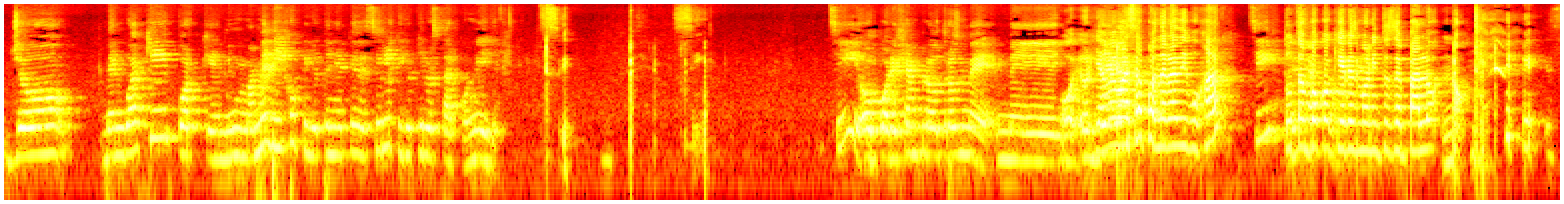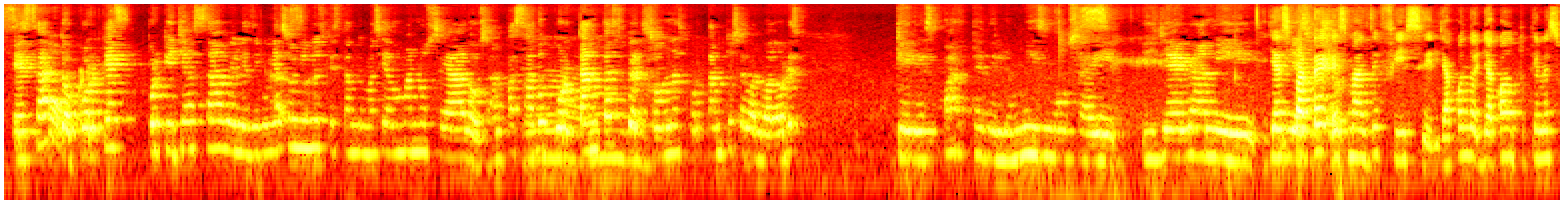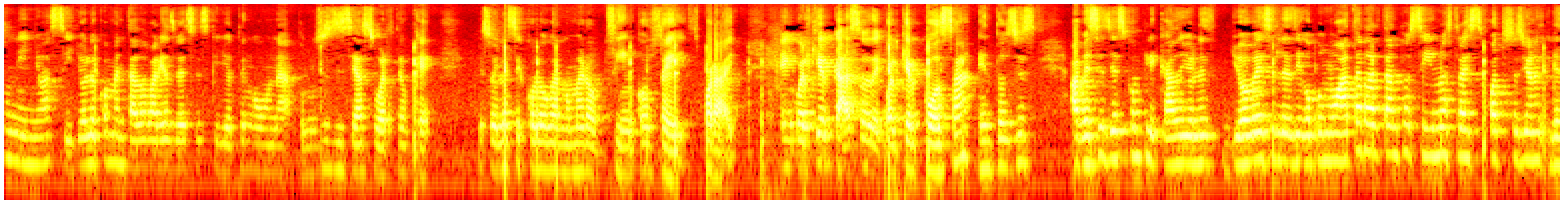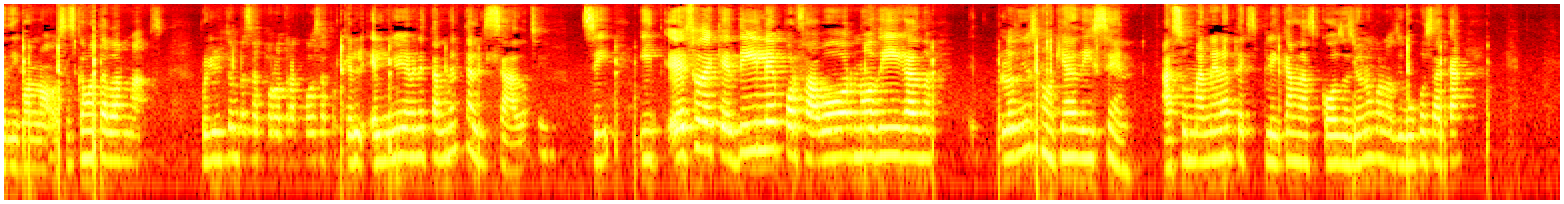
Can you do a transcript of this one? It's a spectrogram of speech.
yo vengo aquí porque mi mamá me dijo que yo tenía que decirle que yo quiero estar con ella. Sí. Sí. Sí, o por ejemplo, otros me... me O, ya me vas a poner a dibujar. Sí. ¿Tú exacto. tampoco quieres monitos de palo? No. Exacto, ¿por qué? Porque ya saben, les digo, ya son niños que están demasiado manoseados, han pasado por tantas personas, por tantos evaluadores, que es parte de lo mismo, o sea, y, y llegan y... Ya es y parte, eso- es más difícil. Ya cuando, ya cuando tú tienes un niño así, yo le he comentado varias veces que yo tengo una, pues no sé si sea suerte o qué, que soy la psicóloga número 5 o 6, por ahí, en cualquier caso, de cualquier cosa. Entonces, a veces ya es complicado. Yo les, yo a veces les digo, pues me va a tardar tanto así, unas tres, cuatro sesiones, y les digo, no, o sea, es que me va a tardar más. Porque yo necesito empezar por otra cosa, porque el, el niño ya viene tan mentalizado Sí. ¿Sí? Y eso de que dile, por favor, no digas, no. los niños como que ya dicen, a su manera te explican las cosas, y uno con los dibujos saca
